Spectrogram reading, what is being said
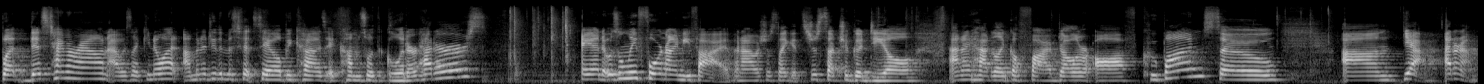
but this time around, I was like, you know what? I'm gonna do the Misfit sale because it comes with glitter headers and it was only $4.95 and I was just like it's just such a good deal and I had like a $5 off coupon so um, yeah, I don't know.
